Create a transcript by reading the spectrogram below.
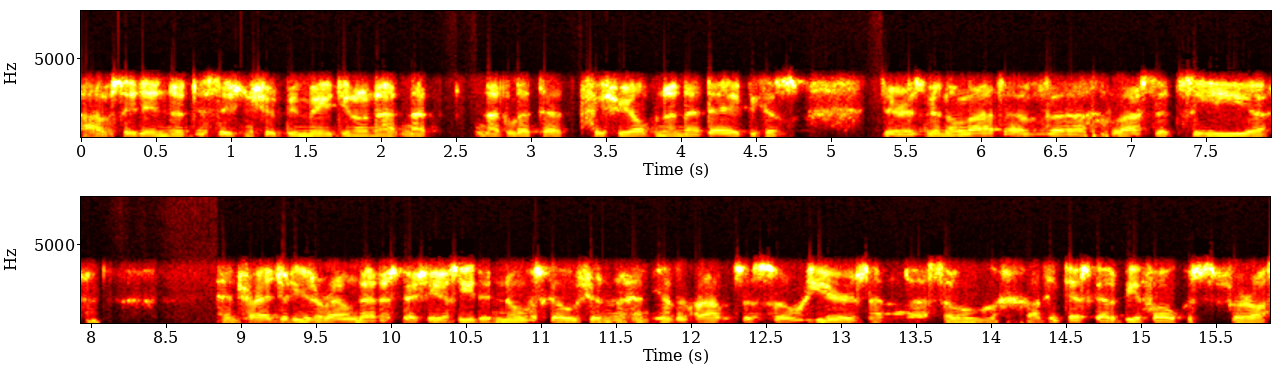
obviously then the decision should be made, you know, not not not let that fishery open on that day because there has been a lot of uh, lost at sea. Uh, and tragedies around that, especially I see it in Nova Scotia and, and the other provinces over the years. And uh, so I think that's got to be a focus for us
